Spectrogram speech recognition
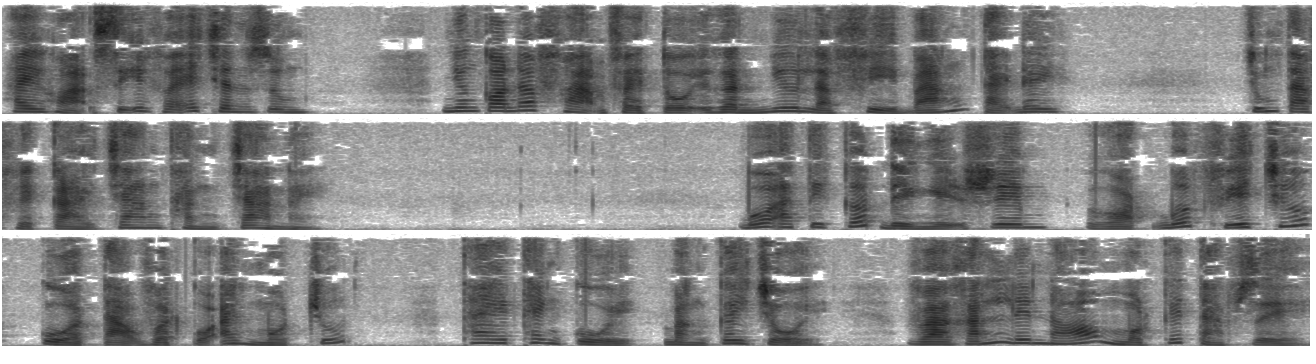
hay họa sĩ vẽ chân dung. Nhưng con đã phạm phải tội gần như là phỉ báng tại đây. Chúng ta phải cải trang thằng cha này. Bố Atticus đề nghị James gọt bớt phía trước của tạo vật của anh một chút, thay thanh củi bằng cây chổi và gắn lên nó một cái tạp dề.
